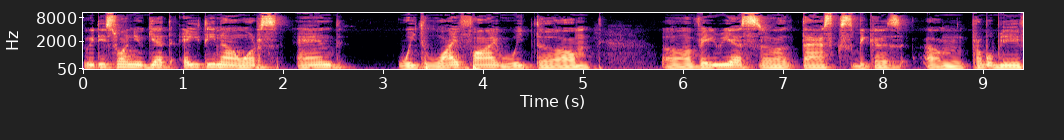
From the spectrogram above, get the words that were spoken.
With this one you get 18 hours and with wi-fi with um, uh, various uh, tasks because um, probably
